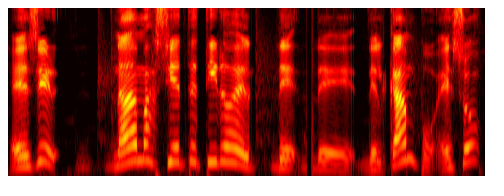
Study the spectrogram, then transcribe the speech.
Es decir, nada más 7 tiros del, de- de- del campo. Eso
